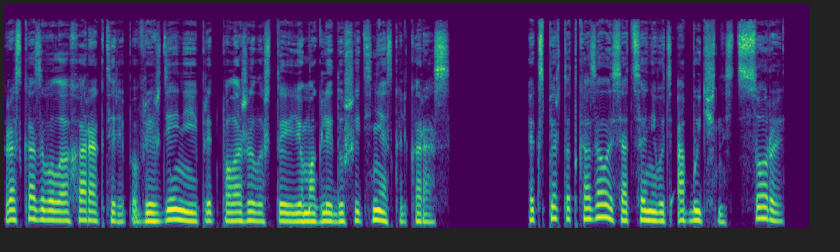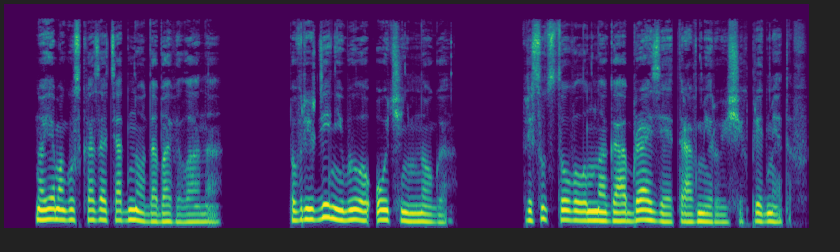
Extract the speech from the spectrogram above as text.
рассказывала о характере повреждений и предположила, что ее могли душить несколько раз. Эксперт отказалась оценивать обычность ссоры, но я могу сказать одно, добавила она. Повреждений было очень много. Присутствовало многообразие травмирующих предметов.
